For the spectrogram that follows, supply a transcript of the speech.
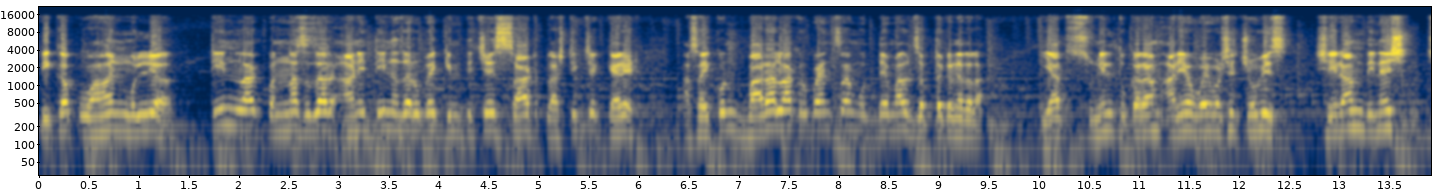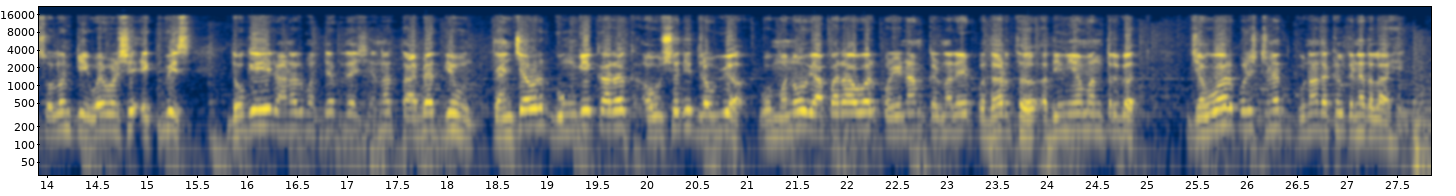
पिकअप वाहन मूल्य तीन लाख पन्नास हजार आणि तीन हजार रुपये किमतीचे साठ प्लास्टिकचे कॅरेट असा एकूण बारा लाख रुपयांचा मुद्देमाल जप्त करण्यात आला. यात सुनील तुकाराम आर्य वय वर्ष चोवीस. श्रीराम दिनेश सोलंकी वय वर्ष एकवीस. दोघेही राहणार मध्य प्रदेश. यांना ताब्यात घेऊन त्यांच्यावर गुंगीकारक औषधी द्रव्य व मनोव्यापारावर परिणाम करणारे पदार्थ अधिनियमांतर्गत जव्हार पोलीस ठाण्यात गुन्हा दाखल करण्यात आला आहे.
